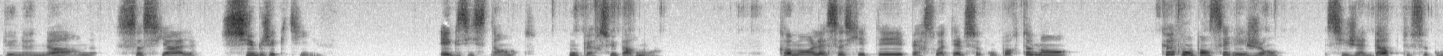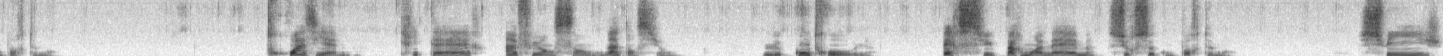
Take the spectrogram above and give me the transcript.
d'une norme sociale subjective, existante ou perçue par moi. Comment la société perçoit-elle ce comportement? Que vont penser les gens si j'adopte ce comportement? Troisième critère influençant mon intention, le contrôle perçu par moi-même sur ce comportement. Suis-je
